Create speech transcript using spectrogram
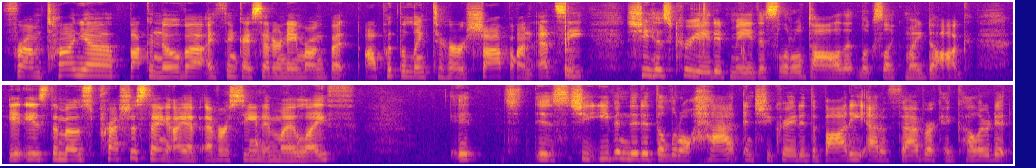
from Tanya Bakanova. I think I said her name wrong, but I'll put the link to her shop on Etsy. She has created me this little doll that looks like my dog. It is the most precious thing I have ever seen in my life. It is she even knitted the little hat and she created the body out of fabric and colored it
